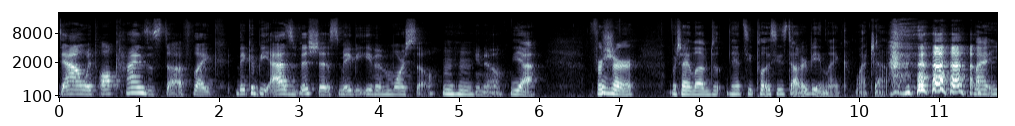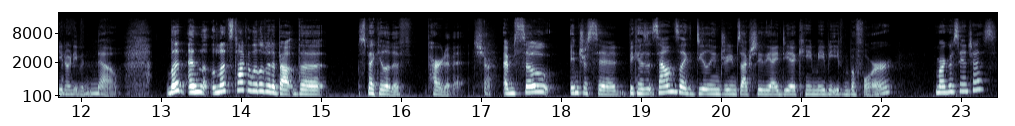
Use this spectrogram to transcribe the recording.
down with all kinds of stuff. Like they could be as vicious maybe even more so mm-hmm. you know? Yeah, for sure. Which I loved Nancy Pelosi's daughter being like, "Watch out, My- you don't even know." Let and let's talk a little bit about the speculative part of it. Sure. I'm so interested because it sounds like Dealing Dreams actually the idea came maybe even before Margot Sanchez.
